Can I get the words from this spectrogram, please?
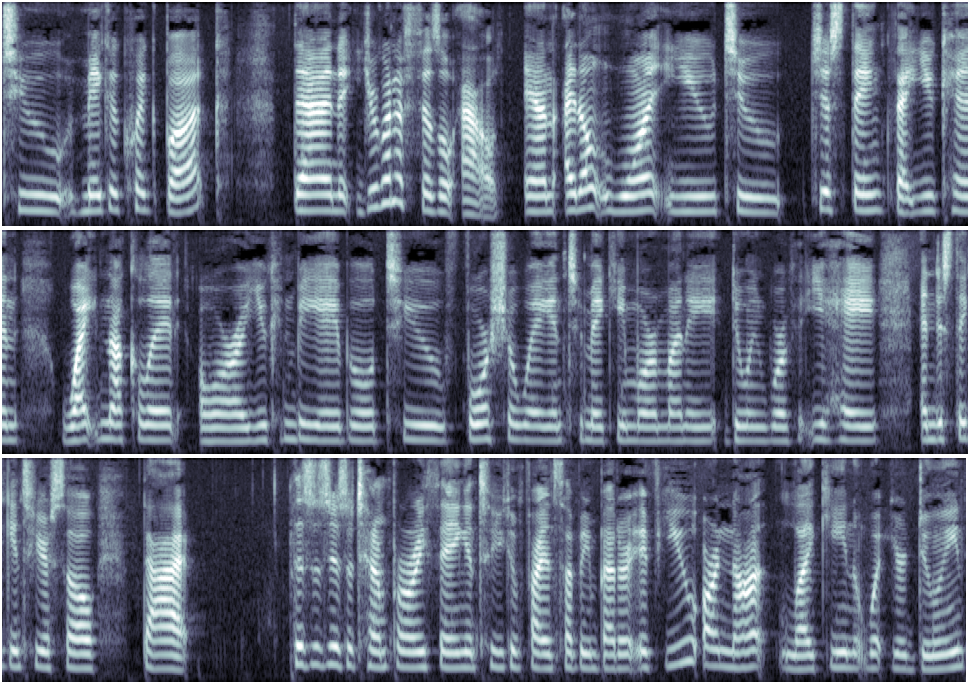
to make a quick buck, then you're going to fizzle out. And I don't want you to just think that you can white knuckle it or you can be able to force your way into making more money doing work that you hate and just thinking to yourself that this is just a temporary thing until you can find something better. If you are not liking what you're doing,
